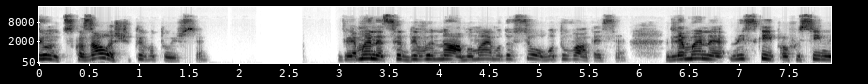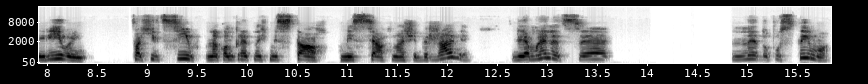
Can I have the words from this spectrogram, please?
Ти сказала, що ти готуєшся. Для мене це дивина. Ми маємо до всього готуватися. Для мене низький професійний рівень фахівців на конкретних містах, місцях в нашій державі. Для мене це недопустимо,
